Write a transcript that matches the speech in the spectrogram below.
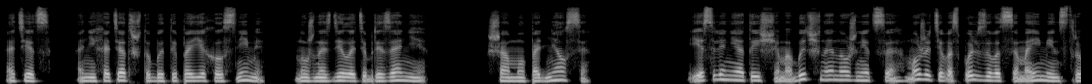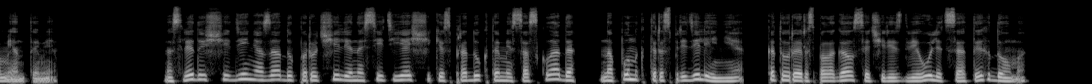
«Отец, они хотят, чтобы ты поехал с ними. Нужно сделать обрезание». Шаммо поднялся. «Если не отыщем обычные ножницы, можете воспользоваться моими инструментами». На следующий день Азаду поручили носить ящики с продуктами со склада на пункт распределения, который располагался через две улицы от их дома.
